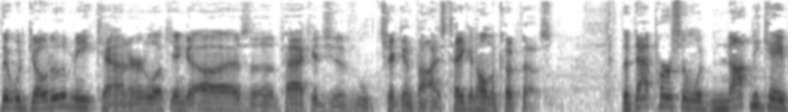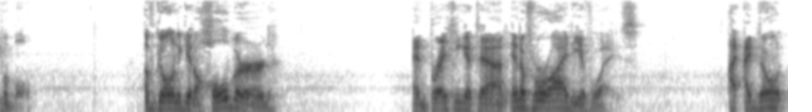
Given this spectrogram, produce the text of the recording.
that would go to the meat counter and look and go, oh, there's a package of chicken thighs. Take it home and cook those. That that person would not be capable of going to get a whole bird and breaking it down in a variety of ways. I, I don't,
